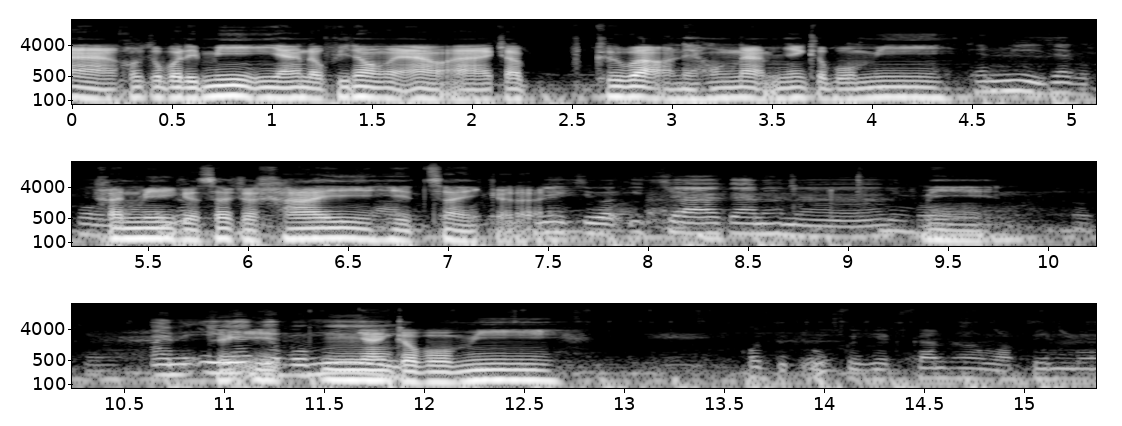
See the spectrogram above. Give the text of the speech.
อ่าเขาก็บ่ได้มีอีหยังดอกพี่น้องเอ้ยอ้าวอ่ากับคือว่าในห้องน้ำอิหยังก็บ่มีคันมีจักก็พอคันมีก็ใส่กับไข่เฮ็ดใส่ก็ได้แม่สิว่าอิจฉากันหั่นนะแม่นเข้าใจอันนี้อีจัหกยังอีก็บ่มีหยังก็บ่มีคนติดถูกก็เหตุการณ์ห้างว่าเป็นมา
